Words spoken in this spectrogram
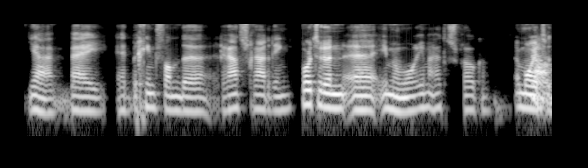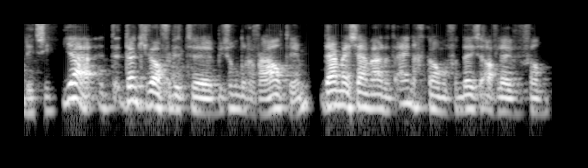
ja, bij het begin van de raadsvergadering wordt er een in memoriam uitgesproken. Een mooie nou, traditie. Ja, dankjewel voor dit bijzondere verhaal, Tim. Daarmee zijn we aan het einde gekomen van deze aflevering van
